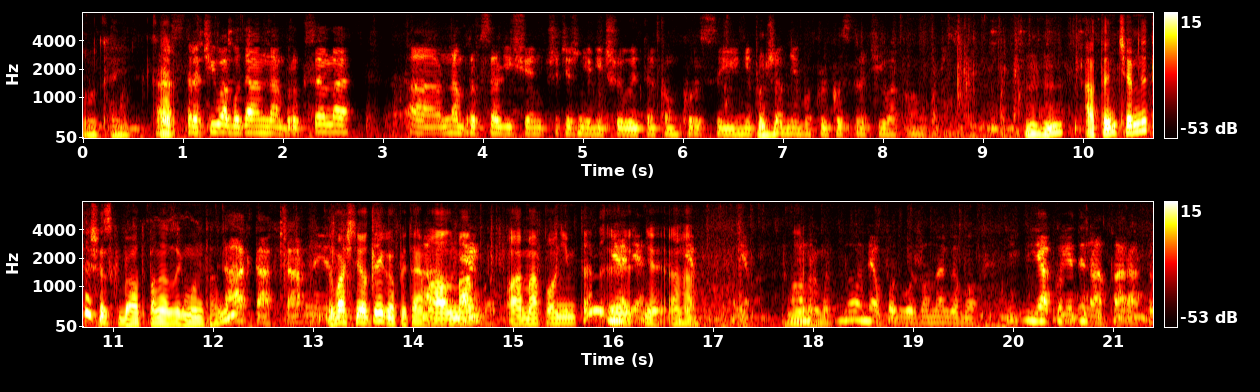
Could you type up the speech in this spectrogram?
okej. Okay. Straciła, bo dałem na Brukselę, a na Brukseli się przecież nie liczyły te konkursy i niepotrzebnie, bo tylko straciła konkurs. Mhm. A ten ciemny też jest chyba od pana Zygmunta, nie? Tak, tak, czarny jest. No właśnie od niego pytałem, a on ma, niego. a ma po nim ten? Nie, Y, nie, nie, aha. nie, nie On, ma. no, miał podłożonego, bo i- jako jedyna para to,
